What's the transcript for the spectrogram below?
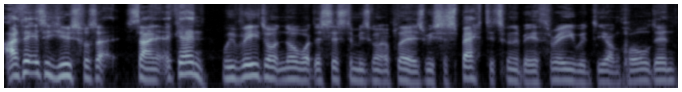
I think it's a useful sign. Again, we really don't know what the system is going to play. As we suspect it's going to be a three with De Jong holding,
